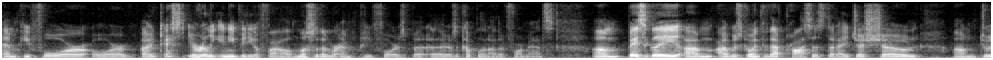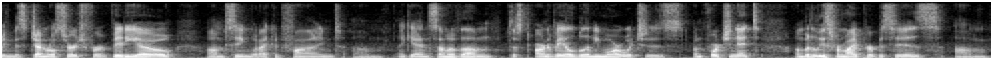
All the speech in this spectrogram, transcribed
MP4 or I guess really any video file. Most of them were MP4s, but uh, there's a couple in other formats. Um, basically, um, I was going through that process that I just shown, um, doing this general search for video, um, seeing what I could find. Um, again, some of them just aren't available anymore, which is unfortunate. Um, but at least for my purposes, um,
